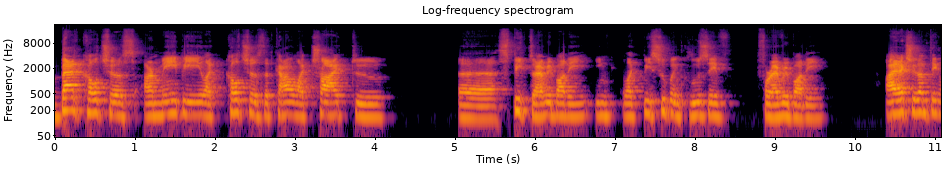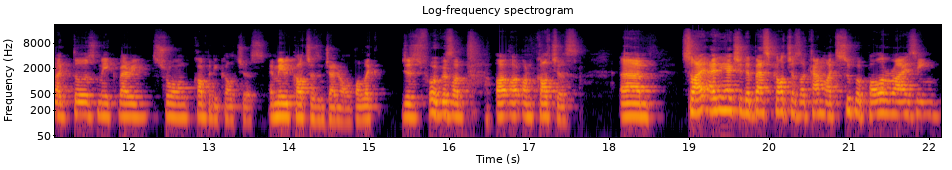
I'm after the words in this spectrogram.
bad cultures are maybe like cultures that kind of like try to uh, speak to everybody, in, like be super inclusive for everybody. I actually don't think like those make very strong company cultures and maybe cultures in general, but like just focus on on, on cultures. Um, so I, I, think actually the best cultures are kind of like super polarizing.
